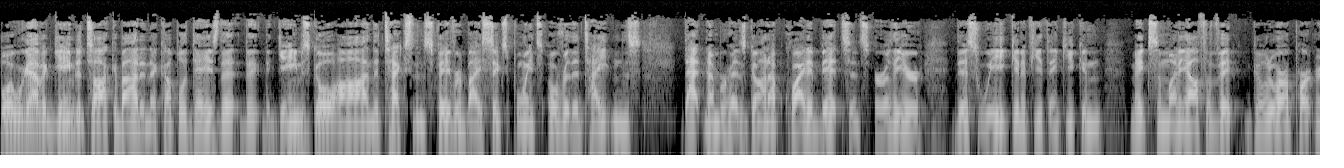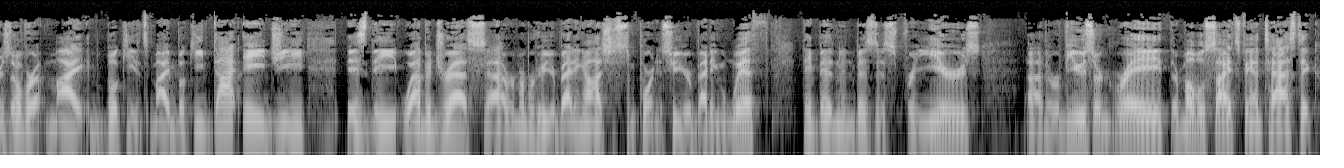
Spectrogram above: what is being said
Boy, we're gonna have a game to talk about in a couple of days. The, the the games go on. The Texans favored by six points over the Titans. That number has gone up quite a bit since earlier this week. And if you think you can make some money off of it, go to our partners over at MyBookie. It's mybookie.ag is the web address. Uh, remember who you're betting on. It's just as important as who you're betting with. They've been in business for years. Uh, the reviews are great. Their mobile site's fantastic,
